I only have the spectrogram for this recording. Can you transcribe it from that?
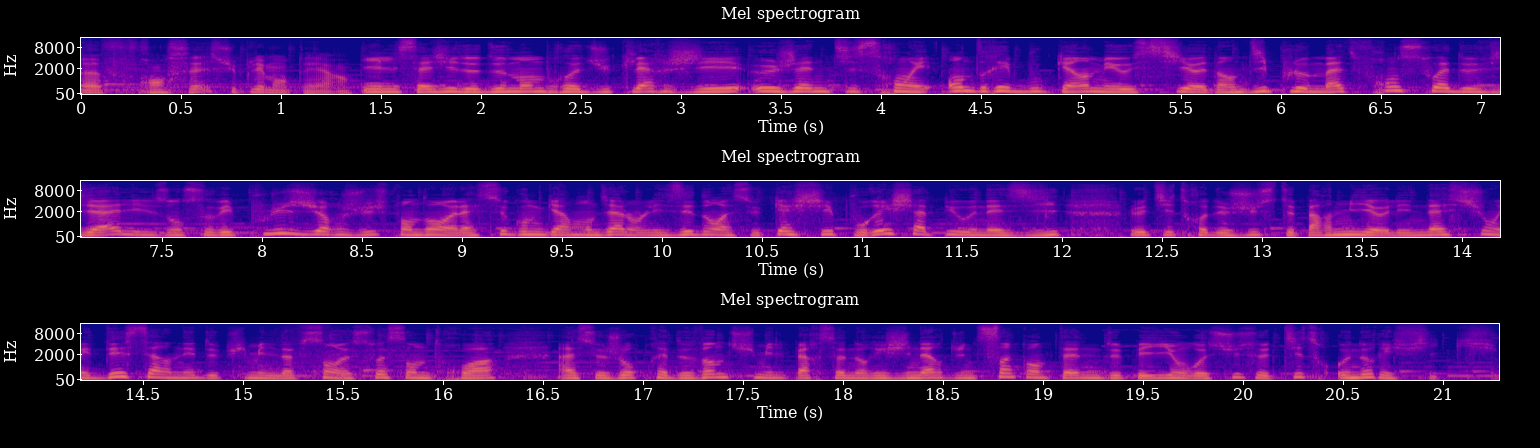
euh, Français supplémentaires. Il s'agit de deux membres du clergé, Eugène Tisserand et André Bouquin, mais aussi euh, d'un diplomate, François de Vial. Ils ont sauvé plusieurs juifs pendant la Seconde Guerre mondiale en les aidant à se cacher pour échapper aux nazis. Le titre de juste parmi les nations est décerné depuis 1963. À ce jour, près de 28 000 personnes originaires d'une cinquantaine de pays ont reçu ce titre honorifique.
